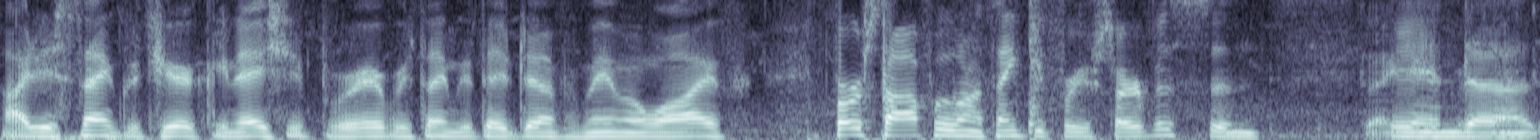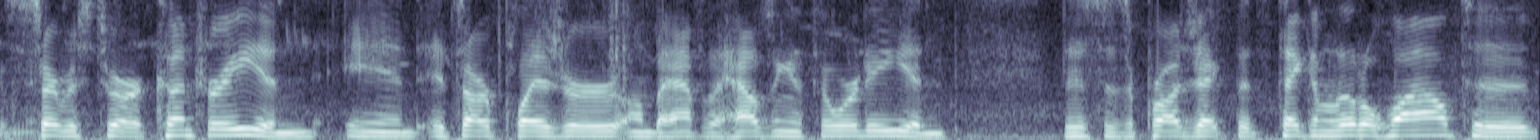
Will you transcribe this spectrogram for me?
I just thank the Cherokee Nation for everything that they've done for me and my wife. First off, we want to thank you for your service and Thank and uh, service to our country, and and it's our pleasure on behalf of the Housing Authority. And this is a project that's taken a little while to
